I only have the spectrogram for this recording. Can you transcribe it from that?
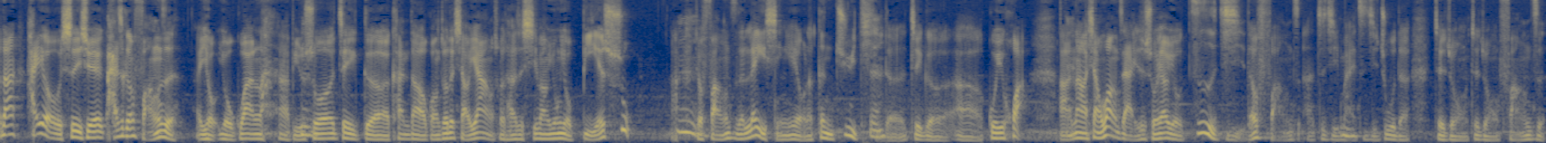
当然还有是一些还是跟房子。有有关了啊，比如说这个看到广州的小样说他是希望拥有别墅。啊，就房子的类型也有了更具体的这个呃规划啊。那像旺仔也是说要有自己的房子啊，自己买自己住的这种这种房子。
